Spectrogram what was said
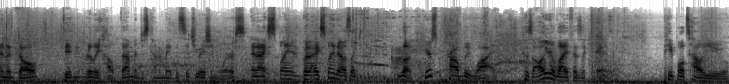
an adult didn't really help them and just kind of made the situation worse. And I explained, but I explained it. I was like, look, here's probably why. Because all your life as a kid, people tell you,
